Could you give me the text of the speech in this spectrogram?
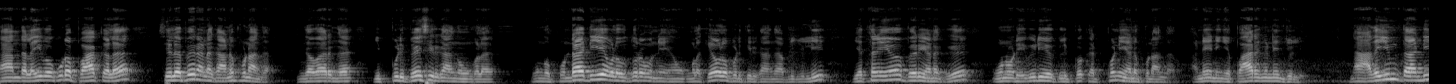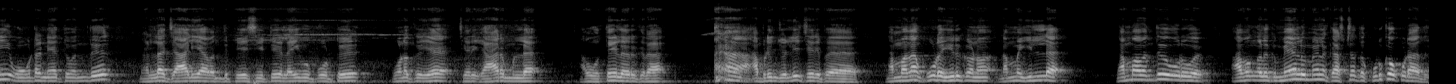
நான் அந்த லைவை கூட பார்க்கல. சில பேர் எனக்கு அனுப்புனாங்க. இங்கே பாருங்க இப்படி பேசியிருக்காங்க உங்களை. உங்கள் பொண்டாட்டியே இவ்வளோ தூரம் உங்களை கேவலப்படுத்தியிருக்காங்க அப்படின்னு சொல்லி எத்தனையோ பேர் எனக்கு உன்னுடைய வீடியோ கிளிப்பை கட் பண்ணி அனுப்புனாங்க. அண்ணே நீங்கள் பாருங்கன்னு சொல்லி. நான் அதையும் தாண்டி உங்கள்கிட்ட நேற்று வந்து நல்லா ஜாலியாக வந்து பேசிட்டு லைவு போட்டு உனக்கு ஏ சரி யாரும் இல்லை அவள் ஒத்தையில் இருக்கிறா அப்படின்னு சொல்லி சரி இப்போ நம்ம தான் கூட இருக்கணும் நம்ம இல்லை. நம்ம வந்து ஒரு அவங்களுக்கு மேலும் மேலும் கஷ்டத்தை கொடுக்கக்கூடாது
